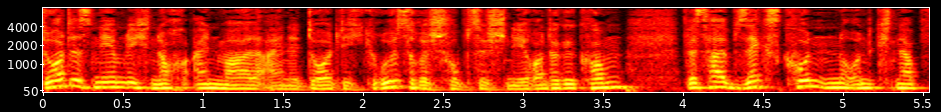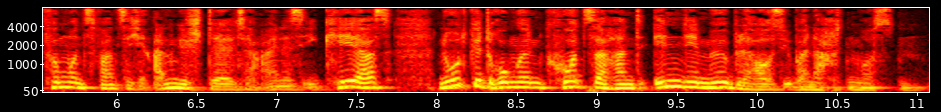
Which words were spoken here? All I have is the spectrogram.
Dort ist nämlich noch einmal eine deutlich größere Schubse Schnee runtergekommen, weshalb sechs Kunden und knapp 25 Angestellte eines Ikeas notgedrungen kurzerhand in dem Möbelhaus übernachten mussten.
